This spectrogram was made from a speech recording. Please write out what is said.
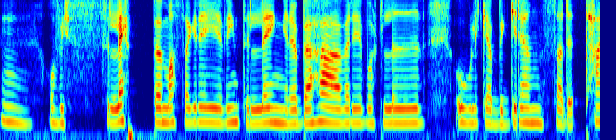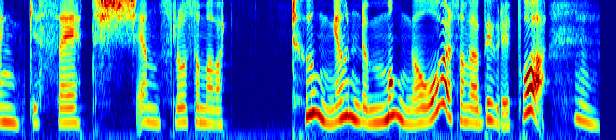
Mm. Och vi släpper massa grejer vi inte längre behöver i vårt liv. Olika begränsade tankesätt, känslor som har varit tunga under många år som vi har burit på. Mm.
